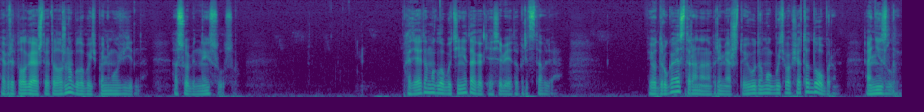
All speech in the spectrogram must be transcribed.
Я предполагаю, что это должно было быть по нему видно, особенно Иисусу. Хотя это могло быть и не так, как я себе это представляю. И вот другая сторона, например, что Иуда мог быть вообще-то добрым, а не злым.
